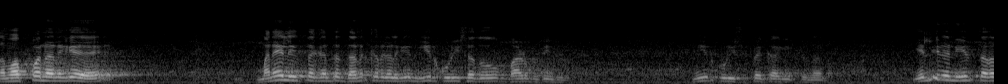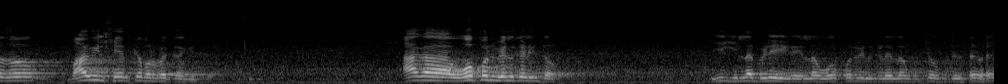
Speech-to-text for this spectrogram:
ನಮ್ಮಪ್ಪ ನನಗೆ ಮನೆಯಲ್ಲಿರ್ತಕ್ಕಂಥ ದನಕರುಗಳಿಗೆ ನೀರು ಕುಡಿಸೋದು ಮಾಡಿಬಿಟ್ಟಿದ್ರು. ನೀರು ಕುಡಿಸಬೇಕಾಗಿತ್ತು ನಾನು. ಎಲ್ಲಿಂದ ನೀರು ತರೋದು? ಬಾವಿಲಿ ಸೇರ್ಕೊ ಬರಬೇಕಾಗಿತ್ತು. ಆಗ ಓಪನ್ ವೆಲ್ಗಳಿದ್ದವು. ಈಗಿಲ್ಲ ಬಿಡಿ, ಈಗ ಎಲ್ಲ ಓಪನ್ ವೆಲ್ಗಳೆಲ್ಲ ಮುಚ್ಚೋಗ್ಬಿಟ್ಟಿದ್ದಾವೆ.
